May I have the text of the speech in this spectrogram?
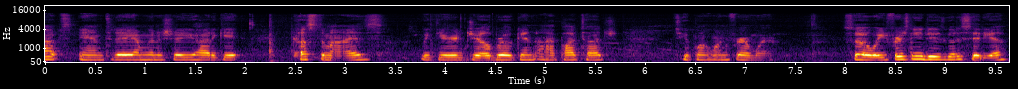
and today I'm going to show you how to get Customize with your jailbroken iPod Touch 2.1 firmware. So what you first need to do is go to Cydia.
